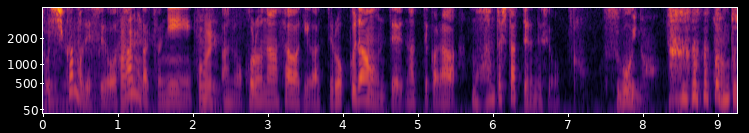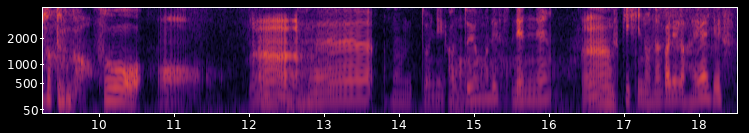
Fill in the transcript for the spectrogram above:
でしかもですよ、はい。3月に、はい。あのコロナ騒ぎがあってロックダウンってなってからもう半年経ってるんですよ。すごいな。半年経ってるんだ。そねうねえ。本当に。あっという間です。年々。月日の流れが早いです。え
